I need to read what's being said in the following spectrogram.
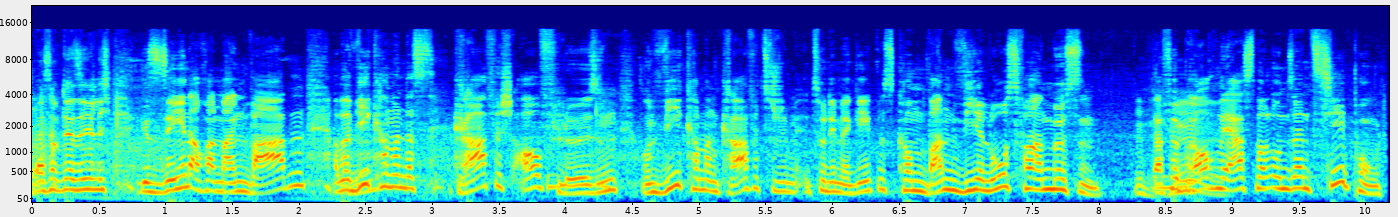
Das habt ihr sicherlich gesehen, auch an meinen Waden. Aber wie kann man das grafisch auflösen und wie kann man grafisch zu dem, zu dem Ergebnis kommen, wann wir losfahren müssen? Dafür brauchen wir erstmal unseren Zielpunkt.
